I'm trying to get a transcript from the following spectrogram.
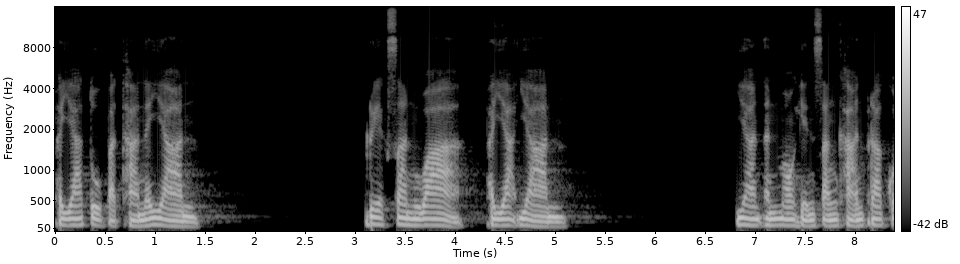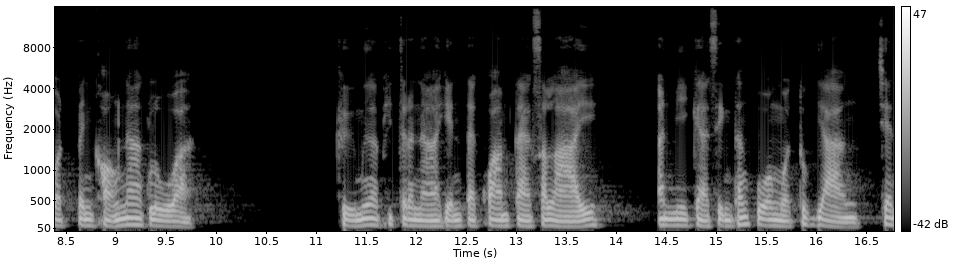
พยาตูปัฏฐานญาณเรียกสั้นว่าพยายานญาณอันมองเห็นสังขารปรากฏเป็นของน่ากลัว คือเมื่อพิจารณาเห็นแต่ความแตกสลาย อันมีแก่สิ่งทั้งปวงหมดทุกอย่าง เช่น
